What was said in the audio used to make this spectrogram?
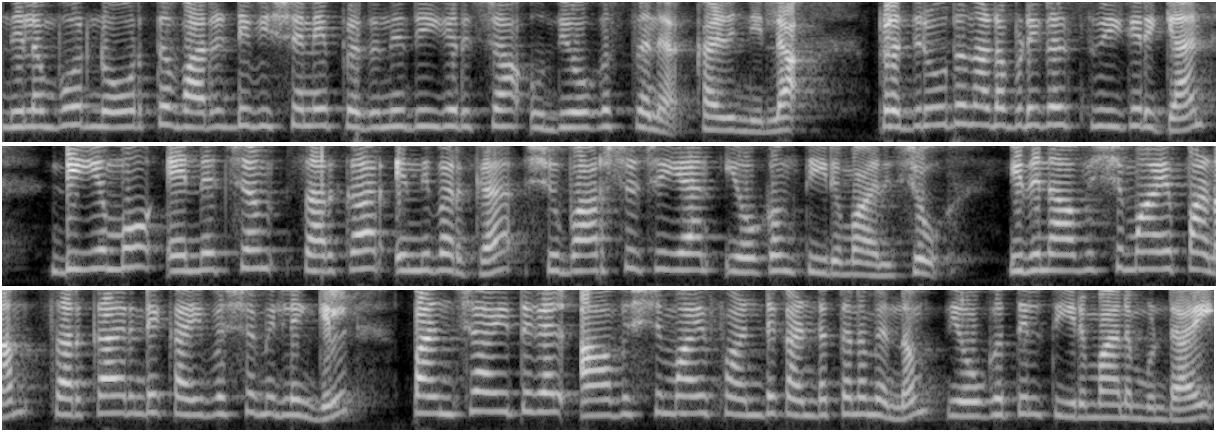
നിലമ്പൂർ നോർത്ത് വരൻ ഡിവിഷനെ പ്രതിനിധീകരിച്ച ഉദ്യോഗസ്ഥന് കഴിഞ്ഞില്ല. പ്രതിരോധ നടപടികൾ സ്വീകരിക്കാൻ ഡിഎംഒ എൻ എച്ച് എം സർക്കാർ എന്നിവർക്ക് ശുപാർശ ചെയ്യാൻ യോഗം തീരുമാനിച്ചു. ഇതിനാവശ്യമായ പണം സർക്കാരിന്റെ കൈവശമില്ലെങ്കിൽ പഞ്ചായത്തുകൾ ആവശ്യമായ ഫണ്ട് കണ്ടെത്തണമെന്നും യോഗത്തിൽ തീരുമാനമുണ്ടായി.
